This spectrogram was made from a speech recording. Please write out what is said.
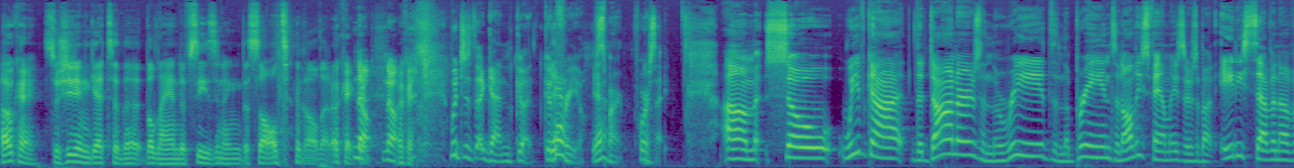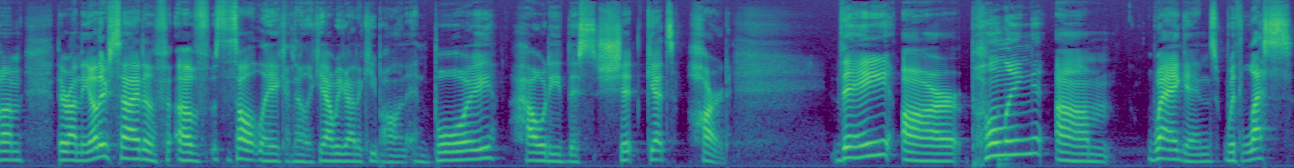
Okay, so she didn't get to the the land of seasoning, the salt, and all that. Okay. No, good. no. Okay. Which is again good. Good Yeah, for you. yeah. Smart foresight. Um, so we've got the Donners and the Reeds and the Breens and all these families. There's about 87 of them. They're on the other side of of Salt Lake, and they're like, yeah, we got to keep hauling. And boy, howdy, this shit gets hard. They are pulling um, wagons with less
